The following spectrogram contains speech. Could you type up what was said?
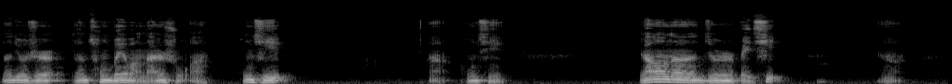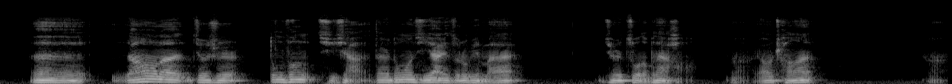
那就是咱从北往南数啊，红旗啊，红旗。然后呢，就是北汽啊，呃，然后呢就是东风旗下的，但是东风旗下这自主品牌其实做的不太好啊。然后长安啊，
